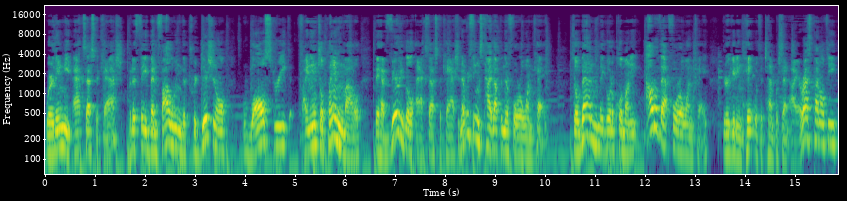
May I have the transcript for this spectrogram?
where they need access to cash. But if they've been following the traditional Wall Street financial planning model, they have very little access to cash and everything's tied up in their 401k. So then when they go to pull money out of that 401k, they're getting hit with a 10% IRS penalty,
